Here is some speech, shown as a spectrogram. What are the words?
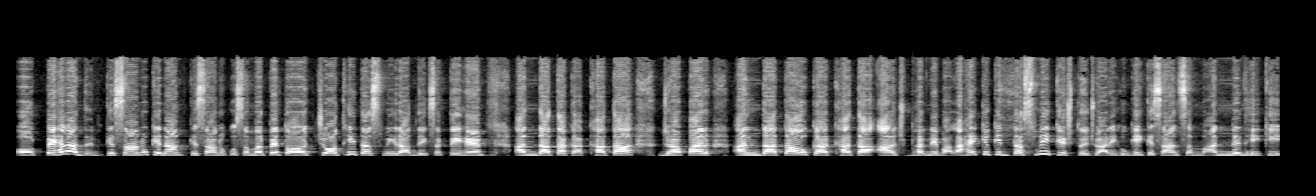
और पहला दिन किसानों के नाम किसानों को समर्पित, और चौथी तस्वीर आप देख सकते हैं अन्नदाता का खाता, जहाँ पर अन्नदाताओं का खाता आज भरने वाला है, क्योंकि दसवीं किश्त जारी होगी किसान सम्मान निधि की।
